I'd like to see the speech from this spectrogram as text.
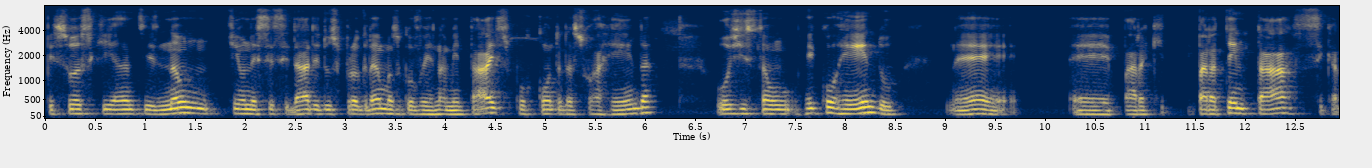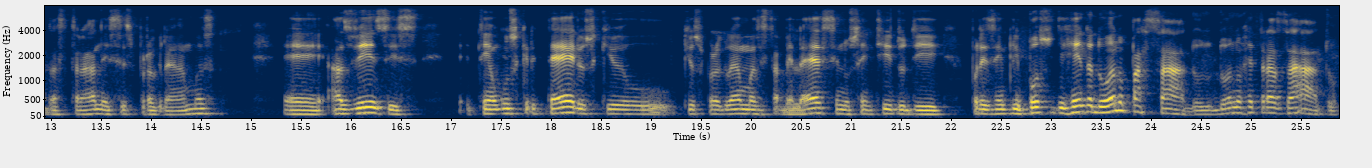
pessoas que antes não tinham necessidade dos programas governamentais por conta da sua renda, hoje estão recorrendo, né, é, para que para tentar se cadastrar nesses programas. É, às vezes tem alguns critérios que, o, que os programas estabelecem no sentido de, por exemplo, imposto de renda do ano passado, do ano retrasado,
